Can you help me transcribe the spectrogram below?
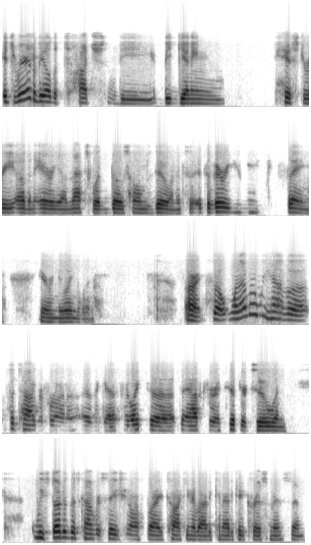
it's rare to be able to touch the beginning history of an area and that's what those homes do and it's a, it's a very unique thing here in New England. All right. So whenever we have a photographer on a, as a guest, we like to, to ask for a tip or two. And we started this conversation off by talking about a Connecticut Christmas, and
